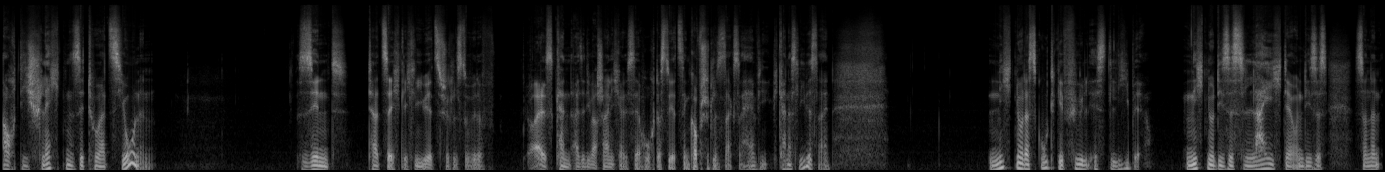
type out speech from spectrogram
Auch die schlechten Situationen sind tatsächlich Liebe. Jetzt schüttelst du wieder. Es kann, also die Wahrscheinlichkeit ist sehr hoch, dass du jetzt den Kopf schüttelst und sagst, hä, wie, wie kann das Liebe sein? Nicht nur das gute Gefühl ist Liebe, nicht nur dieses Leichte und dieses, sondern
